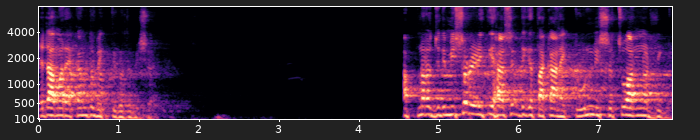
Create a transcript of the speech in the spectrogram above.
এটা আমার একান্ত ব্যক্তিগত বিষয়। আপনারা যদি মিশরের ইতিহাসের দিকে তাকান একটু, উনিশশো চুয়ান্নর দিকে।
